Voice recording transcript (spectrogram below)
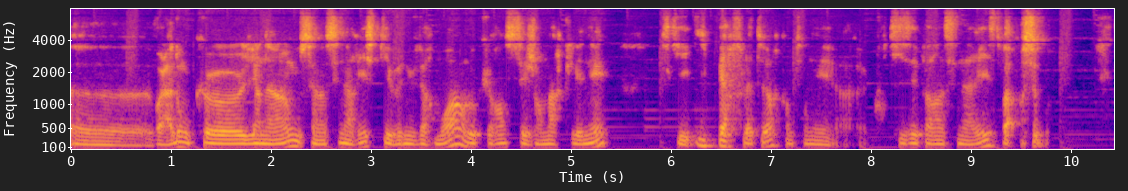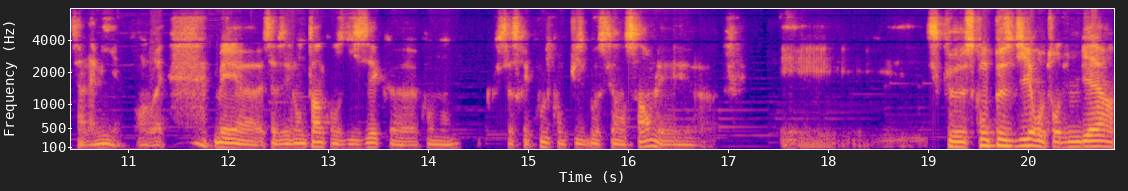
Euh, voilà, donc euh, il y en a un où c'est un scénariste qui est venu vers moi, en l'occurrence c'est Jean-Marc Lenné, ce qui est hyper flatteur quand on est euh, courtisé par un scénariste. Enfin, c'est un ami en vrai, mais ça faisait longtemps qu'on se disait que, ça serait cool qu'on puisse bosser ensemble et, et ce que ce qu'on peut se dire autour d'une bière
